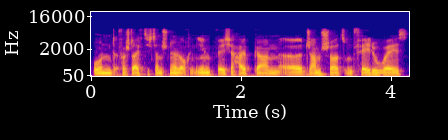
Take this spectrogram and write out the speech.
und versteift sich dann schnell auch in irgendwelche halbgaren äh, Jumpshots und Fadeaways,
